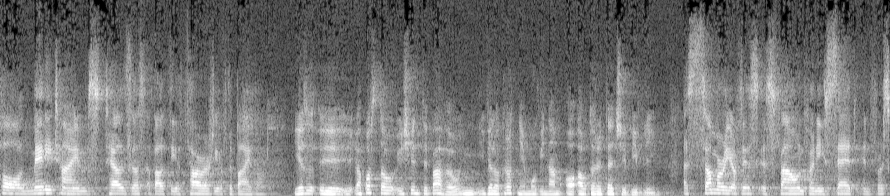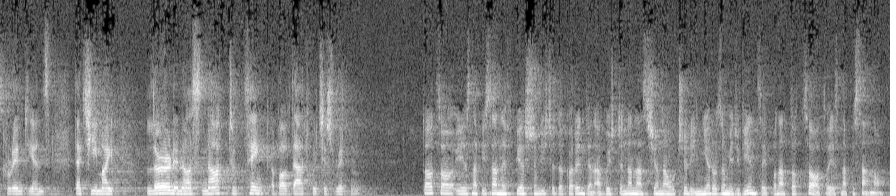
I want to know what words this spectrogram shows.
Paul many times tells us about the authority of the Bible. Jezu, y, apostoł święty Paweł wielokrotnie mówi nam o autorytecie Biblii. A summary of this is found when he said in 1 Corinthians that ye might learn in us not to think above that which is written. To, co jest napisane w pierwszym liście do Koryntian, abyście na nas się nauczyli nie rozumieć więcej ponad to, co, co jest napisano.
